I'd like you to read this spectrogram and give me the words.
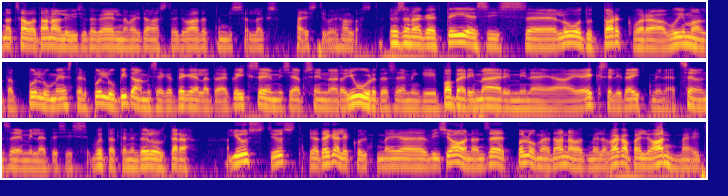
nad saavad analüüsida ka eelnevaid aastaid, vaadata, mis seal läks hästi või halvasti. ühesõnaga, et teie siis äh, loodud tarkvara võimaldab põllumeestel põllupidamisega tegeleda ja kõik see, mis jääb sinna juurde, see mingi paberi määrimine ja, ja Exceli täitmine, et see on see, mille te siis võtate nende õlult ära? Just, just, ja tegelikult meie visioon on see, et põllumehed annavad meile väga palju andmeid.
